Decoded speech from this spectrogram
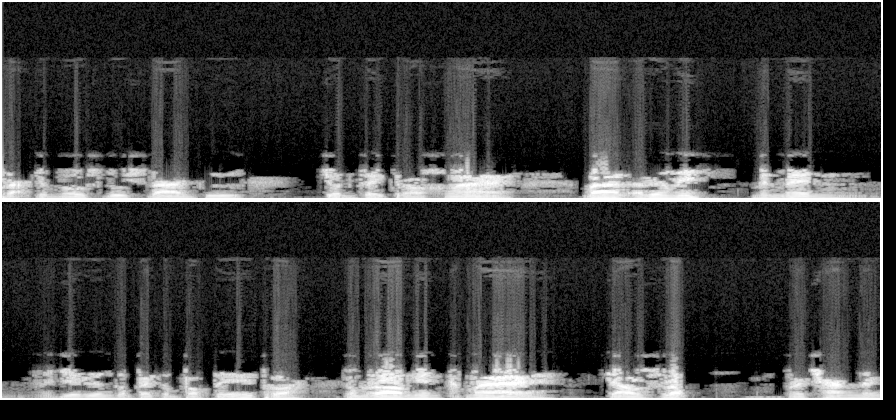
ប្រាក់ចំណូលស្ដួយស្ដាងគឺជនក្រីក្រខ្មែរបាទរឿងនេះមិនមែនជារឿងកំពេចកំពកទេព្រោះកម្រមានខ្មែរ ចៅស្រុក ប្រឆាំងនឹង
